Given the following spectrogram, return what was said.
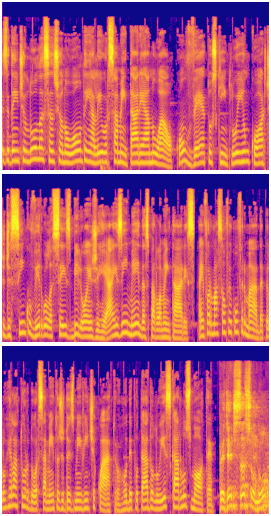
Presidente Lula sancionou ontem a lei orçamentária anual, com vetos que incluem um corte de 5,6 bilhões de reais em emendas parlamentares. A informação foi confirmada pelo relator do orçamento de 2024, o deputado Luiz Carlos Mota. O presidente sancionou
